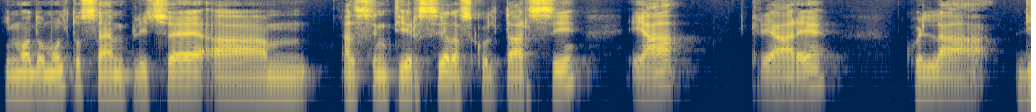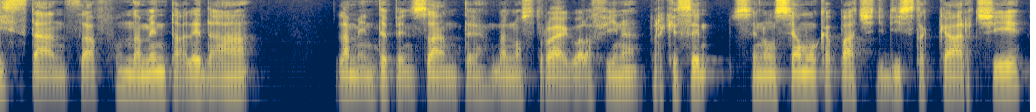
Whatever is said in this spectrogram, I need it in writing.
in modo molto semplice a, a sentirsi, ad ascoltarsi e a creare quella distanza fondamentale da la mente pensante, dal nostro ego alla fine, perché se, se non siamo capaci di distaccarci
